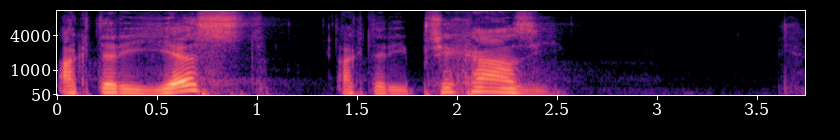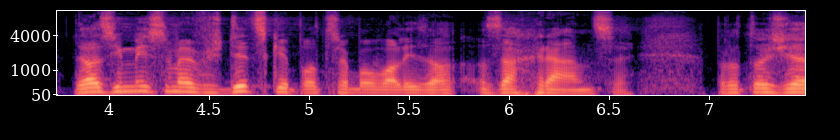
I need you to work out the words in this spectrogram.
a který jest a který přichází. Drazí, my jsme vždycky potřebovali zachránce, protože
